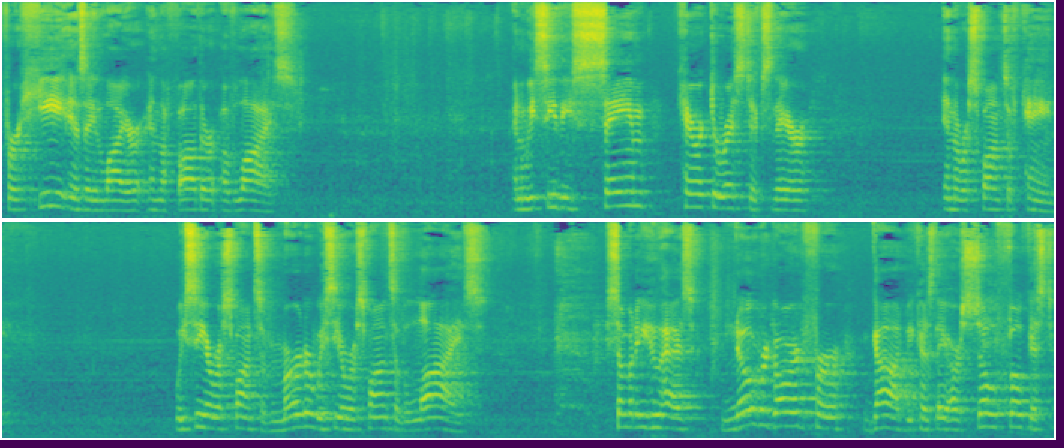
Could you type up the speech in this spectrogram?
for he is a liar and the father of lies. And we see these same characteristics there in the response of Cain. We see a response of murder, we see a response of lies. Somebody who has no regard for God because they are so focused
